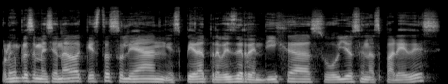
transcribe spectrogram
Por ejemplo, se mencionaba que estas solían espiar a través de rendijas o hoyos en las paredes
